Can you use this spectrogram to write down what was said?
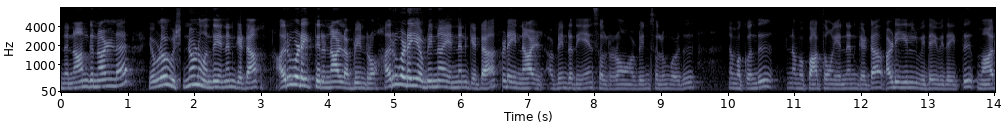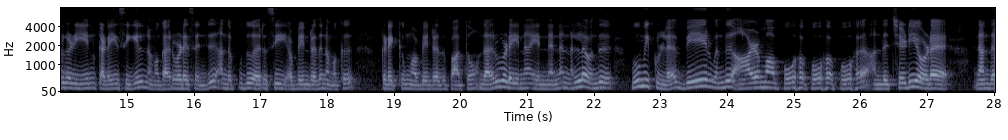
இந்த நான்கு நாளில் எவ்வளோ விஷயம். இன்னொன்று வந்து என்னன்னு கேட்டால் அறுவடை திருநாள் அப்படின்றோம். அறுவடை அப்படின்னா என்னன்னு கேட்டால் அறுவடை நாள் அப்படின்றது ஏன் சொல்கிறோம் அப்படின்னு சொல்லும்பொழுது நமக்கு வந்து நம்ம பார்த்தோம் என்னன்னு கேட்டால் அடியில் விதை விதைத்து மார்கழியின் கடைசியில் நமக்கு அறுவடை செஞ்சு அந்த புது அரிசி அப்படின்றது நமக்கு கிடைக்கும் அப்படின்றது பார்த்தோம். அந்த அறுவடைனா என்னென்ன? நல்ல வந்து பூமிக்குள்ளே வேர் வந்து ஆழமாக போக போக போக அந்த செடியோட அந்த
